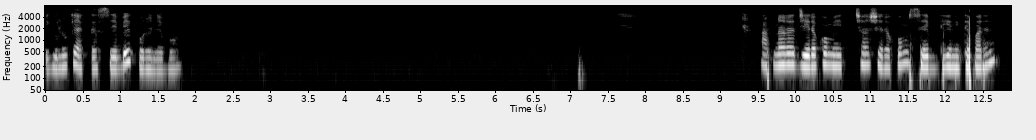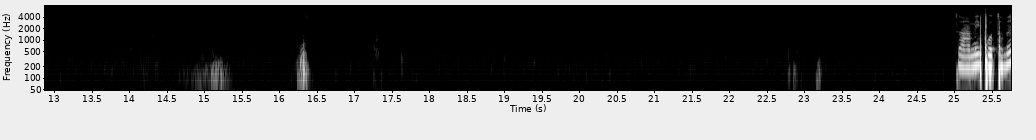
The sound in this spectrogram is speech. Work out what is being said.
এগুলোকে একটা সেবে করে নেব। আপনারা যেরকম ইচ্ছা সেরকম সেপ দিয়ে নিতে পারেন। তো আমি প্রথমে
